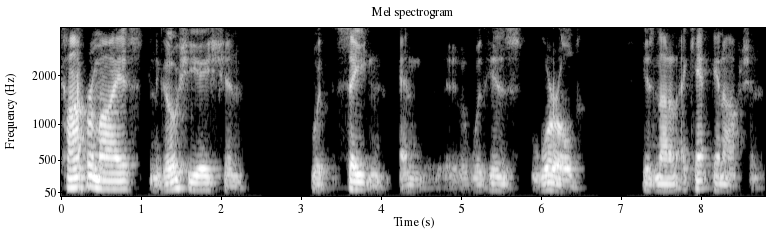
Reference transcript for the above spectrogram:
Compromise, negotiation with Satan and with his world is not an, I can't be an option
